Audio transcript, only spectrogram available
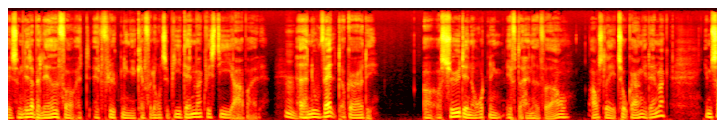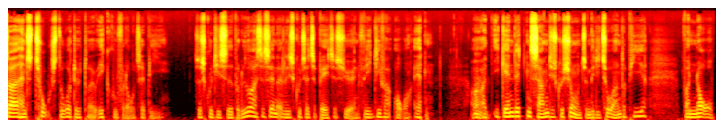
øh, som netop er lavet for, at, at flygtninge kan få lov til at blive i Danmark, hvis de er i arbejde. Mm. Havde han nu valgt at gøre det, og, og søge den ordning, efter han havde fået af, afslag to gange i Danmark, jamen så havde hans to store døtre jo ikke kunne få lov til at blive. Så skulle de sidde på et udrejsecenter, eller de skulle tage tilbage til Syrien, fordi de var over 18. Og, mm. og igen lidt den samme diskussion som med de to andre piger. Hvornår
